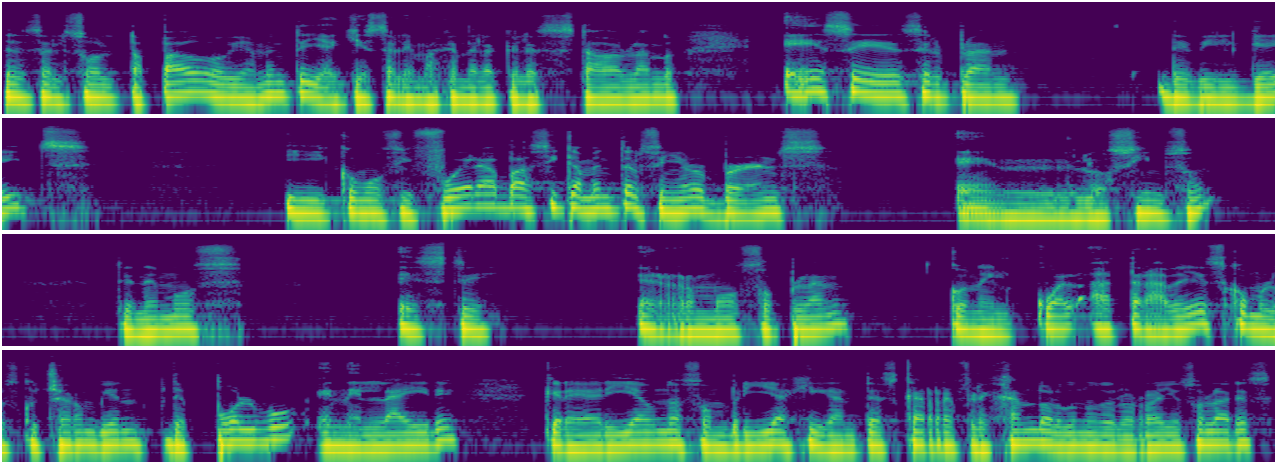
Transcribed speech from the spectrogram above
es el sol tapado, obviamente, y aquí está la imagen de la que les estaba hablando. Ese es el plan de Bill Gates. Y como si fuera básicamente el señor Burns en Los Simpson, tenemos este hermoso plan con el cual a través, como lo escucharon bien, de polvo en el aire, crearía una sombrilla gigantesca reflejando algunos de los rayos solares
